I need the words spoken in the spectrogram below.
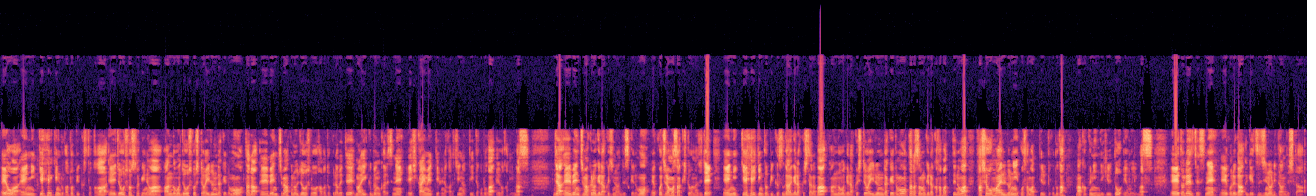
え、要は、え、日経平均とかトピックスとかが、え、上昇した時には、ファンドも上昇してはいるんだけども、ただ、え、ベンチマークの上昇幅と比べて、まあ、幾分かですね、え、控えめっていう風な形になっていたことが、え、わかります。じゃあ、え、ベンチマークの下落時なんですけども、え、こちらもさっきと同じで、え、日経平均トピックスが下落したらば、ファンドも下落してはいるんだけども、ただその下落幅っていうのは、多少マイルドに収まっているってことが、まあ、確認できると思います。え、とりあえずですね、え、これが月次のリターンでした。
